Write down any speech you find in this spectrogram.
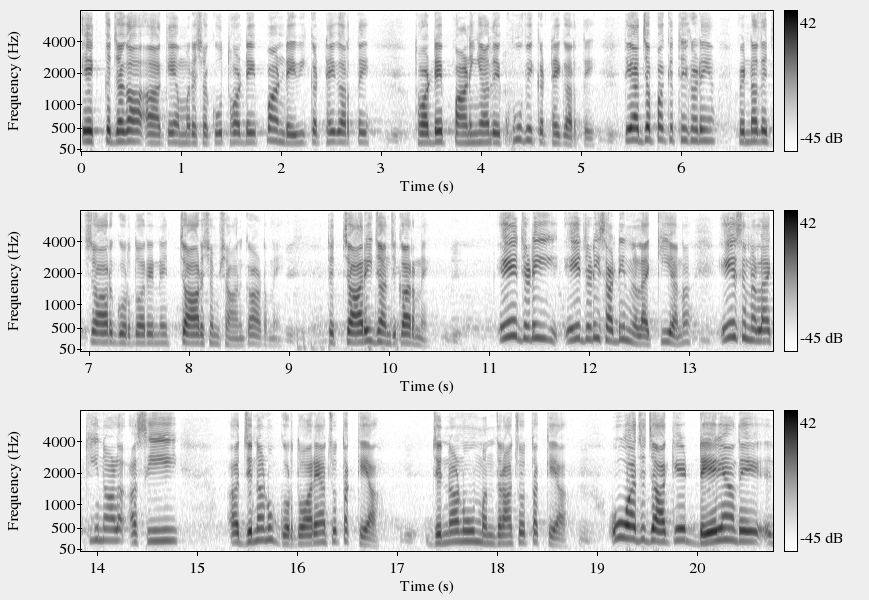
ਇੱਕ ਜਗ੍ਹਾ ਆ ਕੇ ਅੰਮ੍ਰਿਤ ਛਕੋ, ਤੁਹਾਡੇ ਭਾਂਡੇ ਵੀ ਇਕੱਠੇ ਕਰਤੇ, ਤੁਹਾਡੇ ਪਾਣੀਆਂ ਦੇ ਖੂਹ ਵੀ ਇਕੱਠੇ ਕਰਤੇ। ਤੇ ਅੱਜ ਆਪਾਂ ਕਿੱਥੇ ਖੜੇ ਆ? ਪਿੰਡਾਂ ਦੇ ਚਾਰ ਗੁਰਦੁਆਰੇ ਨੇ, ਚਾਰ ਸ਼ਮਸ਼ਾਨ ਘਾਟ ਨੇ ਤੇ ਚਾਰ ਹੀ ਜੰਜ ਘਰ ਨੇ। ਇਹ ਜਿਹੜੀ ਇਹ ਜਿਹੜੀ ਸਾਡੀ ਨਲਾਇਕੀ ਆ ਨਾ, ਇਸ ਨਲਾਇਕੀ ਨਾਲ ਅਸੀਂ ਜਿਨ੍ਹਾਂ ਨੂੰ ਗੁਰਦੁਆਰਿਆਂ ਚੋਂ ਧੱਕਿਆ, ਜਿਨ੍ਹਾਂ ਨੂੰ ਮੰਦਰਾਂ ਚੋਂ ਧੱਕਿਆ, ਉਹ ਅੱਜ ਜਾ ਕੇ ਡੇਰਿਆਂ ਦੇ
